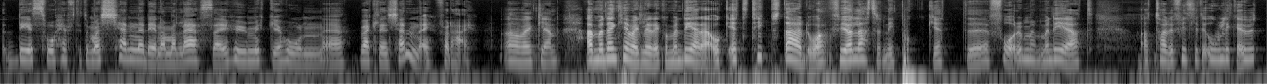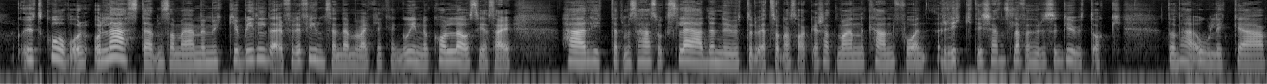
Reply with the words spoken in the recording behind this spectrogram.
det är så häftigt och man känner det när man läser hur mycket hon eh, verkligen känner för det här. Ja, verkligen. Ja, men den kan jag verkligen rekommendera. Och ett tips där då, för jag läste den i pocketform, men det är att, att ta, det finns lite olika ut, utgåvor och läs den som är med mycket bilder, för det finns en där man verkligen kan gå in och kolla och se så här, här hittade man, så här såg släden ut och du vet sådana saker, så att man kan få en riktig känsla för hur det såg ut och de här olika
